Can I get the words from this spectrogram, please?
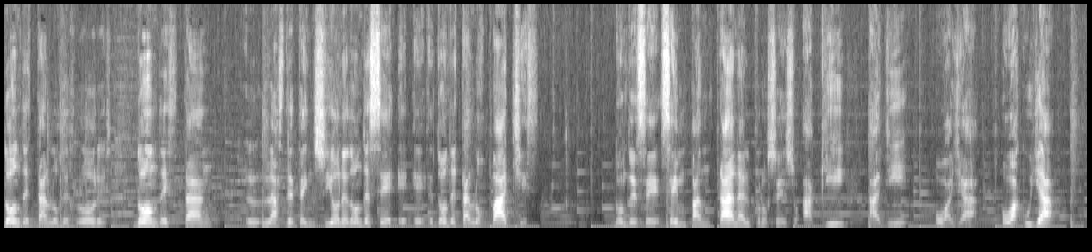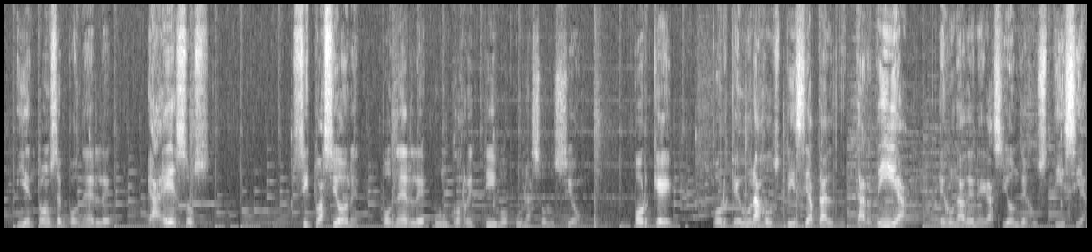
¿Dónde están los errores? ¿Dónde están eh, las detenciones? ¿Dónde, se, eh, eh, dónde están los baches? Donde se, se empantana el proceso. Aquí, allí o allá. O acullá. Y entonces ponerle a esas situaciones, ponerle un correctivo, una solución. ¿Por qué? Porque una justicia tardía es una denegación de justicia.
